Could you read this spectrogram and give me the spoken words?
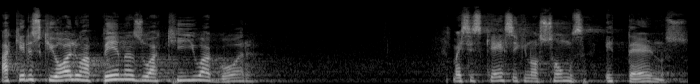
Aqueles que olham apenas o aqui e o agora mas se esquece que nós somos eternos.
